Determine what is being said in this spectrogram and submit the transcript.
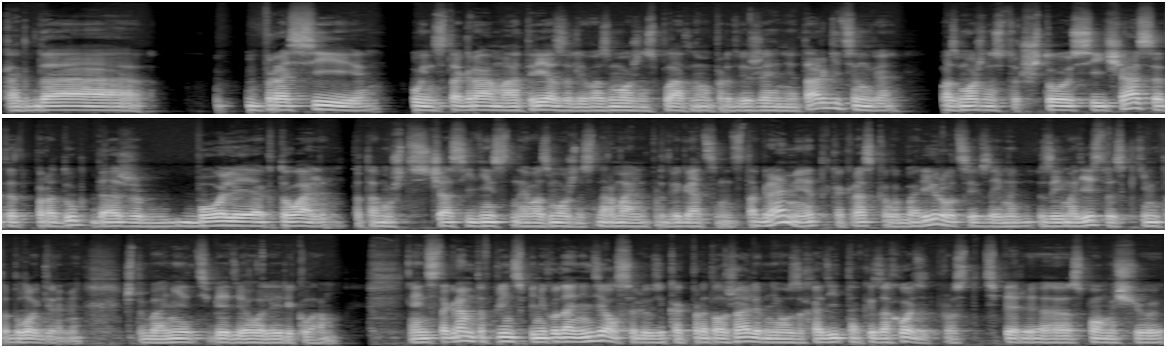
когда в России у Инстаграма отрезали возможность платного продвижения таргетинга, возможно, что сейчас этот продукт даже более актуален, потому что сейчас единственная возможность нормально продвигаться в Инстаграме — это как раз коллаборироваться и взаимо взаимодействовать с какими-то блогерами, чтобы они тебе делали рекламу. А Инстаграм-то, в принципе, никуда не делся. Люди как продолжали в него заходить, так и заходят. Просто теперь э, с помощью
